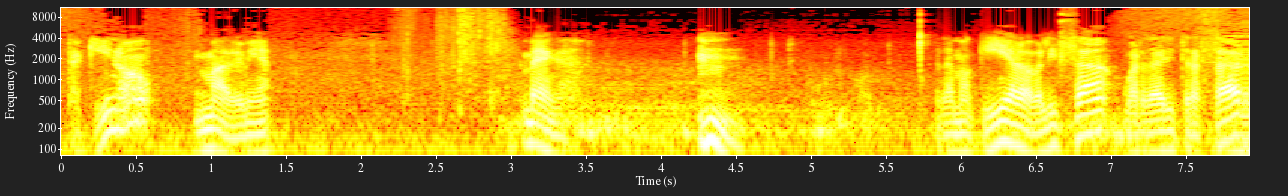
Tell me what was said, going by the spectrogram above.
¿Está aquí, no? Madre mía. Venga. Le damos aquí a la baliza. Guardar y trazar.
